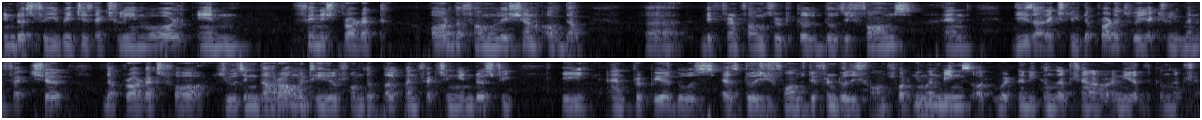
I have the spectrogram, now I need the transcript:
industry which is actually involved in finished product or the formulation of the uh, different pharmaceutical dosage forms. And these are actually the products we actually manufacture the products for using the raw material from the bulk manufacturing industry. And prepare those as dosage forms different dosage forms for human beings or veterinary consumption or any other consumption.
